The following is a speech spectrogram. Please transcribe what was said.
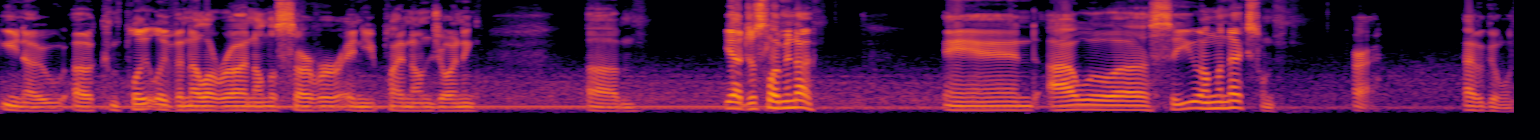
you know a completely vanilla run on the server and you plan on joining, um, yeah, just let me know and I will uh, see you on the next one. All right. Have a good one.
